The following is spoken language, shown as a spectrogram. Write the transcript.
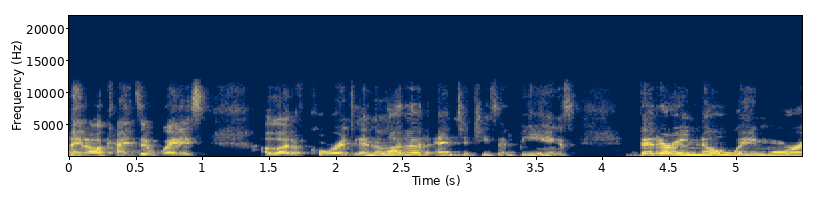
in all kinds of ways, a lot of cords, and a lot of entities and beings that are in no way more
